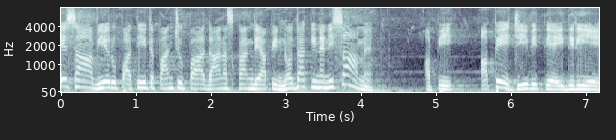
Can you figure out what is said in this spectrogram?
ඒසා වියරු පතීත පංචුපා දානස්කන්දය අපි නොදකින නිසාම අපි අපේ ජීවිතය ඉදිරියේ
